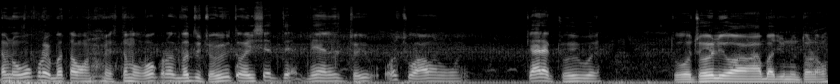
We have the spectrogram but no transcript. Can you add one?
તમને ઓકરો બતાવવાનો હોય. તમે ઓકરો બધું જોયું તો હશે જ તે. મેં નથી જોયું. ઓછું આવવાનું હોય. ક્યારેક જોયું હોય. તો જોઈ લ્યો આ બાજુનું તળાવ.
